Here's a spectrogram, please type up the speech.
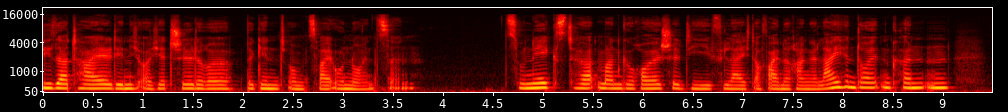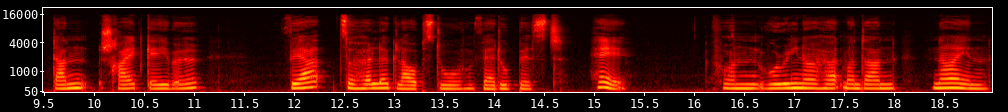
Dieser Teil, den ich euch jetzt schildere, beginnt um 2.19 Uhr. Zunächst hört man Geräusche, die vielleicht auf eine Rangelei hindeuten könnten. Dann schreit Gable: Wer zur Hölle glaubst du, wer du bist? Hey! Von Warina hört man dann: Nein,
